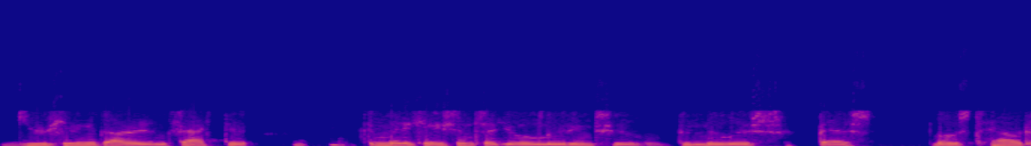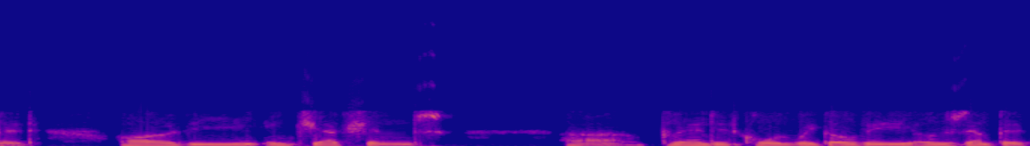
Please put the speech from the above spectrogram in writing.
you're hearing about it. In fact, the, the medications that you're alluding to, the newest, best, most touted, are the injections uh, branded called Wegovy, Ozempic,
